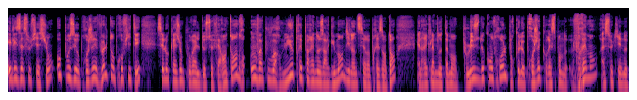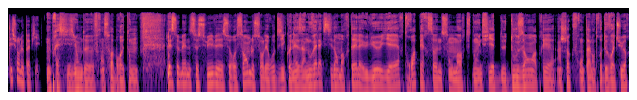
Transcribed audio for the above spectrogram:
et les associations opposées au projet veulent en profiter. C'est l'occasion pour elles de se faire entendre. On va pouvoir mieux préparer nos arguments, dit l'un de ses représentants. Elle réclame notamment plus de contrôle pour que le projet corresponde vraiment à ce qui est noté sur le papier. Une précision de François Breton. Les semaines se suivent et se ressemblent sur les routes iconaises. Un nouvel accident mortel a eu lieu hier. Trois personnes sont mortes, dont une fillette de 12 ans après un choc frontal entre deux voitures.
